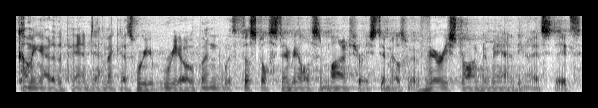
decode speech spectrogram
coming out of the pandemic as we reopened with fiscal stimulus and monetary stimulus. We have very strong demand in the United States.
